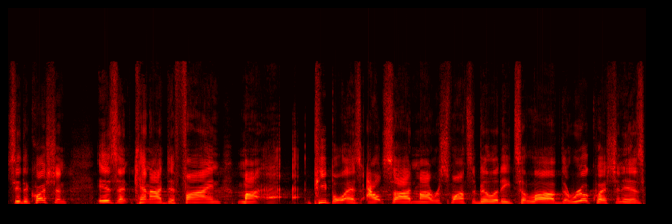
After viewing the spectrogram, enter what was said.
See, the question isn't can I define my uh, people as outside my responsibility to love? The real question is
